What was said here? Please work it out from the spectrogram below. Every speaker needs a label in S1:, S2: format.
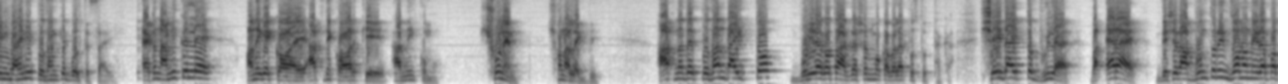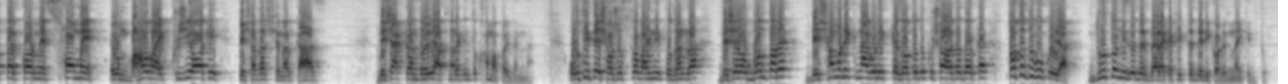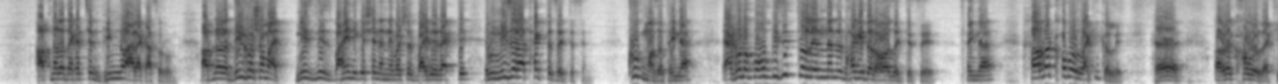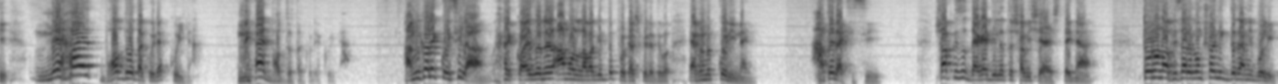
S1: তিন বাহিনীর প্রধানকে বলতে চাই। এখন আমি কইলে অনেকে কয়, আপনি কর কে? আমি কমু। শুনেন, শোনা লাগবি। আপনাদের প্রধান দায়িত্ব বহিরাগত আগ্রাসন মোকাবেলায় প্রস্তুত থাকা। সেই দায়িত্ব ভুলায় বা এড়ায় দেশের আভ্যন্তরীণ জননিরাপত্তার কর্মে শ্রমে এবং বাহবায় খুশি হওয়া কি পেশাদার সেনার কাজ? দেশ আক্রান্ত হলে আপনারা কিন্তু ক্ষমা পাইবেন না। অতীতে সশস্ত্র বাহিনীর প্রধানরা দেশের অভ্যন্তরে বেসামরিক নাগরিককে যতটুকু সহায়তা দরকার, ততটুকু কইরা দ্রুত নিজেদের বেড়াকে ফিরতে দেরি করেন নাই কিন্তু। আপনারা দেখাচ্ছেন ভিন্ন আর এক আচরণ। আপনারা দীর্ঘ সময় নিজ নিজ বাহিনীকে সেনানিবাসের বাইরে রাখতে এবং নিজেরা থাকতে চাইতেছেন। খুব মজা, তাই না? এখনও বহু বিচিত্র লেনদেনের ভাগিদার হওয়া যাইতেছে, তাই না? আমরা খবর রাখি কলে। হ্যাঁ আমরা খবর রাখি। নেহায়ত ভদ্রতা কইরা কই না। নেহায়ত ভদ্রতা কইরা কই না। আমি কলে কইছিলাম, কয়জনের আমল নামা কিন্তু প্রকাশ করে দেব, এখনও করি নাই। হাতে রাখিছি। সবকিছু দেখাই দিলে তো সবই শেষ, তাই না? তরুণ অফিসার এবং সৈনিকদের আমি বলি।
